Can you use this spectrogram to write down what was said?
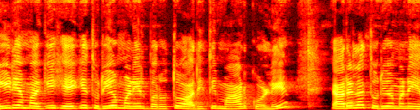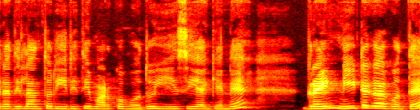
ಮೀಡಿಯಮ್ ಆಗಿ ಹೇಗೆ ತುರಿಯೋ ಮಣೆಯಲ್ಲಿ ಬರುತ್ತೋ ಆ ರೀತಿ ಮಾಡ್ಕೊಳ್ಳಿ. ಯಾರೆಲ್ಲ ತುರಿಯೋ ಮಣೆ ಇರೋದಿಲ್ಲ ಅಂಥವ್ರು ಈ ರೀತಿ ಮಾಡ್ಕೋಬೋದು. ಈಸಿಯಾಗೇ ಗ್ರೈಂಡ್ ನೀಟಾಗಿ ಆಗುತ್ತೆ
